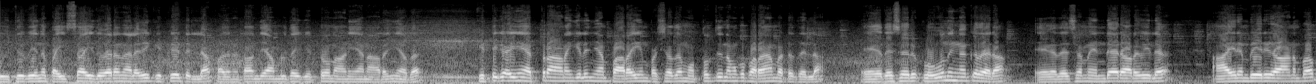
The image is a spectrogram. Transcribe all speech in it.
യൂട്യൂബിൽ നിന്ന് പൈസ ഇതുവരെ നിലവിൽ കിട്ടിയിട്ടില്ല. പതിനെട്ടാം തീയതി ആകുമ്പോഴത്തേക്ക് കിട്ടുമെന്നാണ് ഞാൻ അറിഞ്ഞത്. കിട്ടിക്കഴിഞ്ഞാൽ എത്ര ആണെങ്കിലും ഞാൻ പറയും. പക്ഷെ അത് മൊത്തത്തിൽ നമുക്ക് പറയാൻ പറ്റത്തില്ല. ഏകദേശം ഒരു ക്ലൂ നിങ്ങൾക്ക് തരാം. ഏകദേശം എന്റെ ഒരു അറിവിൽ ആയിരം പേര് കാണുമ്പം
